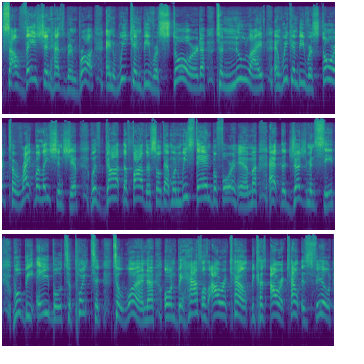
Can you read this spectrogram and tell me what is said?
salvation has been brought, and we can be restored to new life and we can be restored to right relationship with God the Father so that when we stand before Him at the judgment seat, we'll be able to point to, to one on behalf of our account because our account is filled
